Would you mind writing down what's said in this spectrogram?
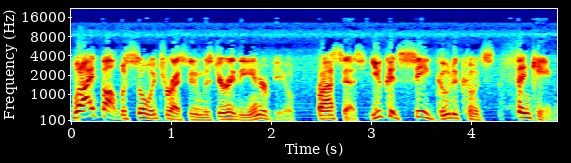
what I thought was so interesting was during the interview process, you could see Gutekunst thinking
